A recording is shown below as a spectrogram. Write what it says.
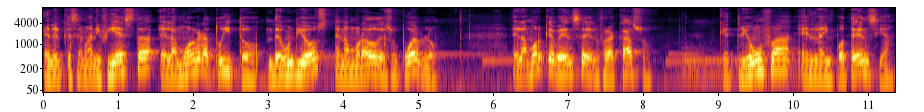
en el que se manifiesta el amor gratuito de un Dios enamorado de su pueblo, el amor que vence el fracaso, que triunfa en la impotencia,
